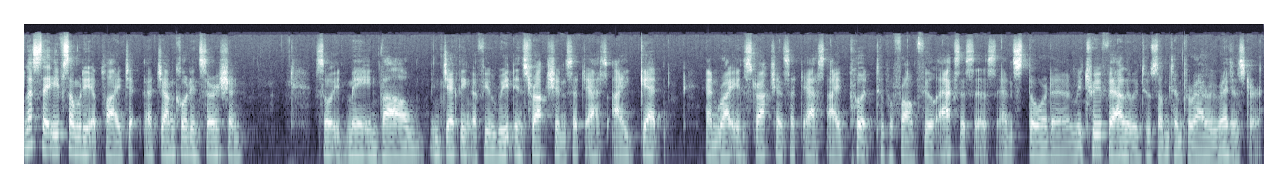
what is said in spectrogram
let's say if somebody applied a junk code insertion, so it may involve injecting a few read instructions such as iget and write instructions such as iput to perform field accesses and store the retrieve value into some temporary register.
